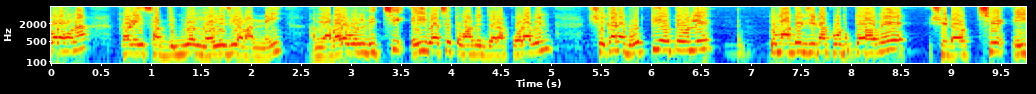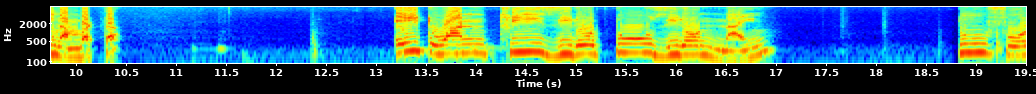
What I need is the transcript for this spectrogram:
পড়াবো না, কারণ এই সাবজেক্টগুলোর নলেজই আমার নেই। আমি আবারও বলে দিচ্ছি, এই ব্যাচে তোমাদের যারা পড়াবেন, সেখানে ভর্তি হতে হলে তোমাদের যেটা করতে হবে, সেটা হচ্ছে এই নাম্বারটা। Eight one three zero two zero nine two four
